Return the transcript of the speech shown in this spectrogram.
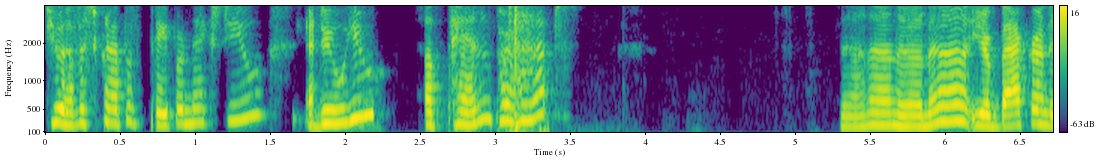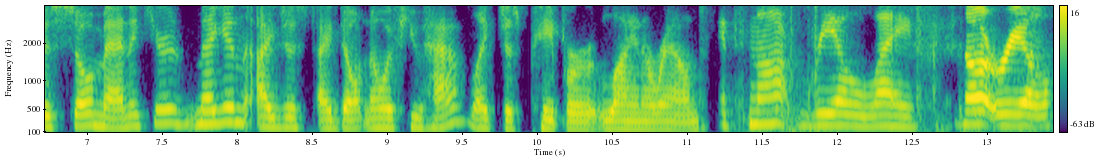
do you have a scrap of paper next to you do you a pen perhaps Na, na, na, na. Your background is so manicured, Megan. I just I don't know if you have like just paper lying around. It's not real life. Not real.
